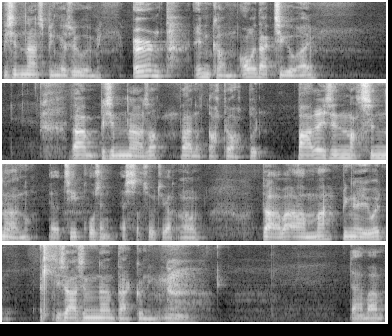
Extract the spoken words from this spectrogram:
pisinnaas pingasууami. Earned income overdaktiguai. Taam pisinnaasa taanеққартуарпут паариsinнарсиннаано. Ja 10% ассерсуутиар. Аа. Таава аама пингаюат аллисаасиннаан тааккунин. Таама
